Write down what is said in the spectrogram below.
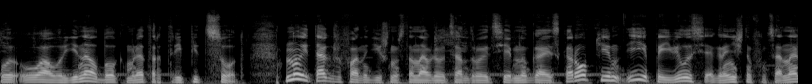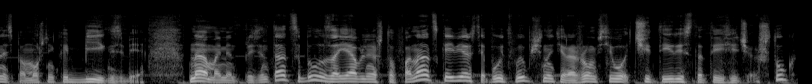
у, а у оригинала был аккумулятор 3500. Ну и также Fan Edition устанавливается Android 7 Nougat из коробки и появилась ограниченная функциональность помощника Bixby. На момент презентации было заявлено, что фанатская версия будет выпущена тиражом всего 400 тысяч штук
